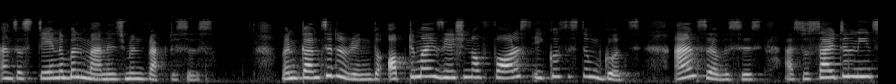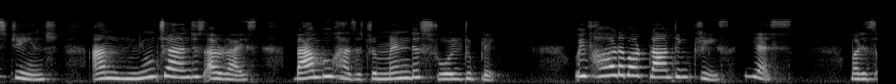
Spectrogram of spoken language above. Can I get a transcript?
and sustainable management practices. When considering the optimization of forest ecosystem goods and services as societal needs change and new challenges arise, bamboo has a tremendous role to play. We've heard about planting trees, yes, but it's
